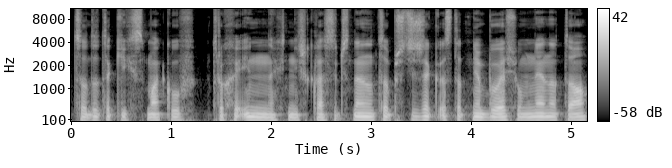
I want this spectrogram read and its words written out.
co do takich smaków trochę innych niż klasyczne, no to przecież jak ostatnio byłeś u mnie, no to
